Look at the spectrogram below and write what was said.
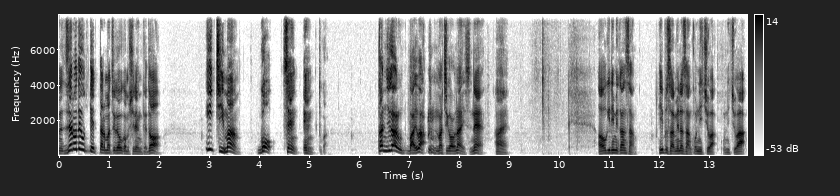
ない。ゼロで打っていったら間違うかもしれんけど1万5千円とか。漢字がある場合は 間違わないですね。はい。青桐みかんさん。ヒップさん皆さんこんにちは。こんにちは。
